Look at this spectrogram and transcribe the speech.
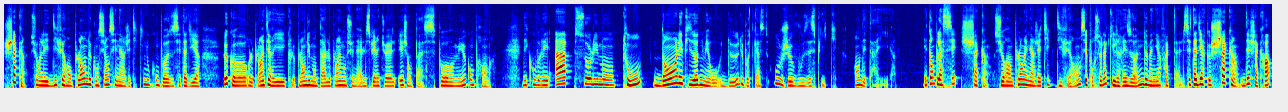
chacun sur les différents plans de conscience énergétique qui nous composent, c'est-à-dire le corps, le plan éthérique, le plan du mental, le plan émotionnel, spirituel, et j'en passe, pour mieux comprendre. Découvrez absolument tout dans l'épisode numéro 2 du podcast où je vous explique en détail. Étant placés chacun sur un plan énergétique différent, c'est pour cela qu'ils résonnent de manière fractale, c'est-à-dire que chacun des chakras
